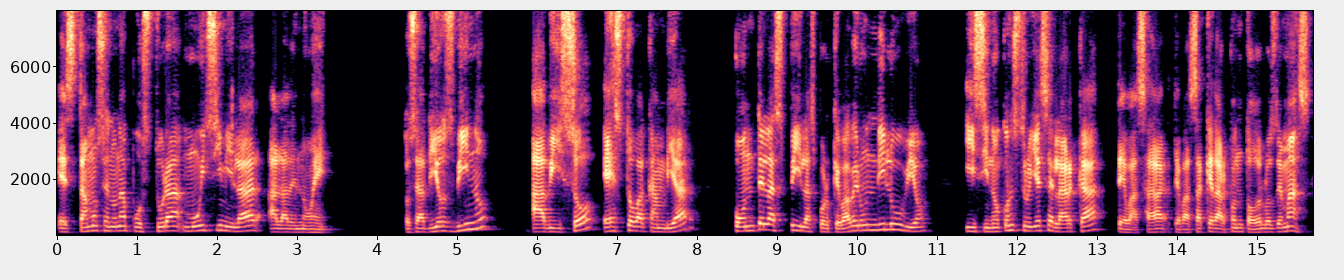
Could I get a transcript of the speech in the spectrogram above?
estamos en una postura muy similar a la de Noé. O sea, Dios vino, avisó, esto va a cambiar, ponte las pilas porque va a haber un diluvio y si no construyes el arca, te vas a, te vas a quedar con todos los demás.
